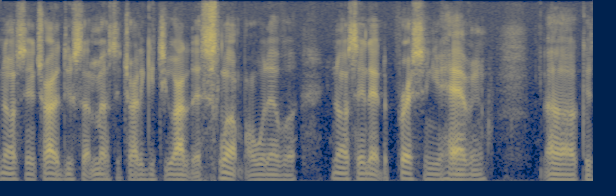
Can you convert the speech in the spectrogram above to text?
you know what I'm saying, try to do something else to try to get you out of that slump or whatever, you know what I'm saying, that depression you're having. Because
